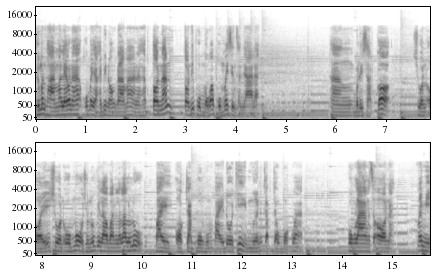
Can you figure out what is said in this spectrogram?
คือมันผ่านมาแล้วนะฮะผมไม่อยากให้พี่น้องดราม่านะครับ ตอนนั้นตอนที่ผมบอกว่าผมไม่เซ็นสัญญาแล้ว ทางบริษัทก็ชวนอ๋อยชวนโอโมชวนนุชวิลาวันและล่าลู ไปออกจากวงผมไป โดยที่เหมือนกับจะบอกว่าวงลางสะออนอะ ไม่มี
